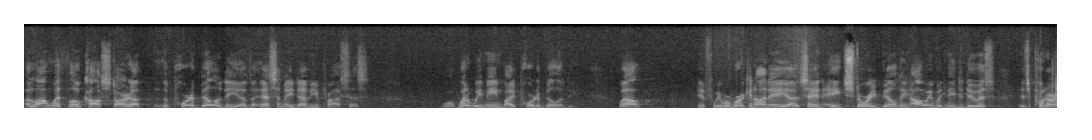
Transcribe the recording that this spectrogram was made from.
Along with low-cost startup, the portability of the SMAW process. What do we mean by portability? Well, if we were working on a, uh, say, an eight-story building, all we would need to do is, is put our,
